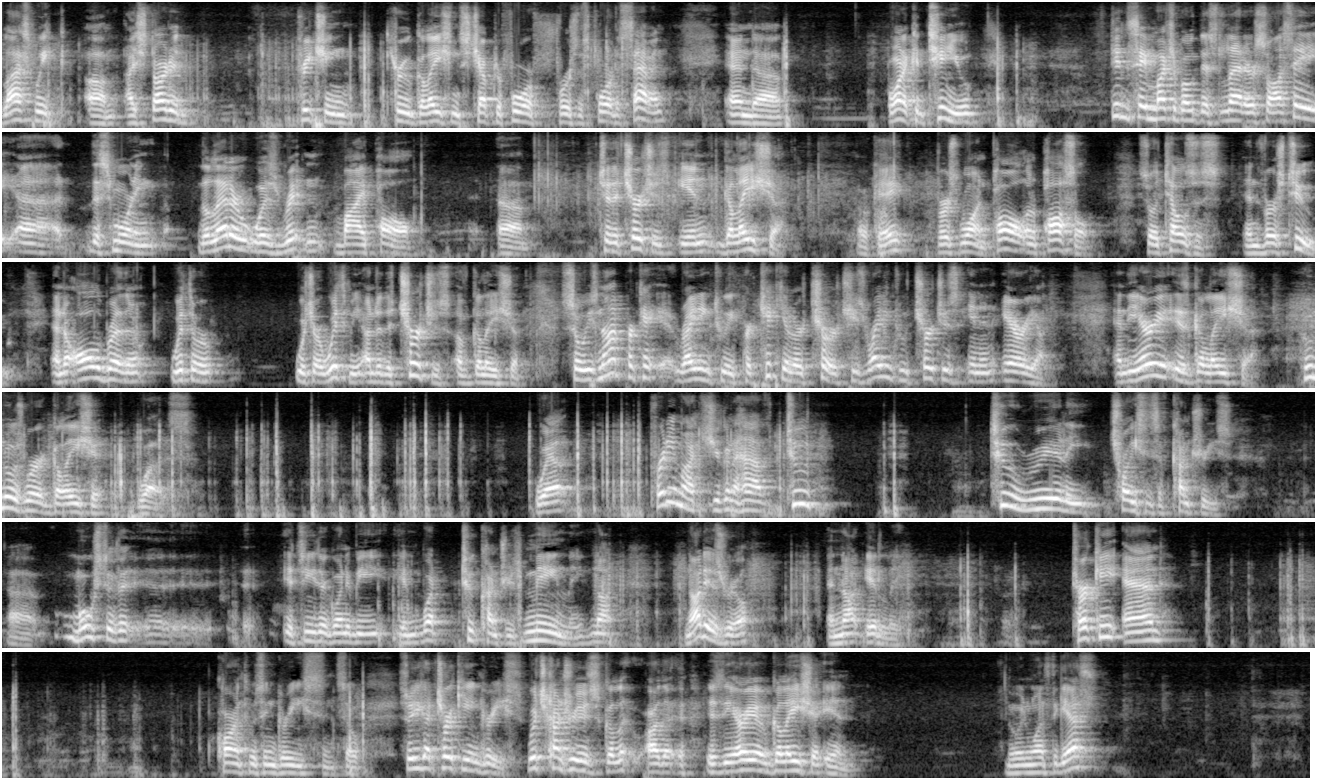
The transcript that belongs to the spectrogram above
last week um, I started preaching through Galatians chapter 4, verses 4 to 7, and uh, I want to continue. Didn't say much about this letter, so I'll say uh, this morning the letter was written by Paul um, to the churches in Galatia. Okay, verse 1 Paul, an apostle. So it tells us in verse 2 and to all the brethren with her, which are with me under the churches of Galatia. So he's not writing to a particular church, he's writing to churches in an area. And the area is Galatia. Who knows where Galatia was? Well, pretty much you're going to have two, two really choices of countries. Uh, most of it, uh, it's either going to be in what two countries mainly, not, not Israel and not Italy. Turkey and Corinth was in Greece, and so so you got Turkey and Greece. Which country is Gal- are the is the area of Galatia in? No one wants to guess.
